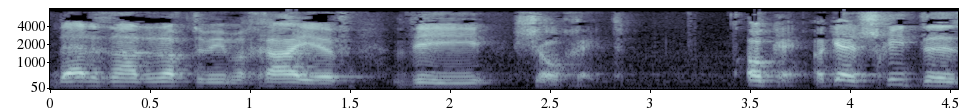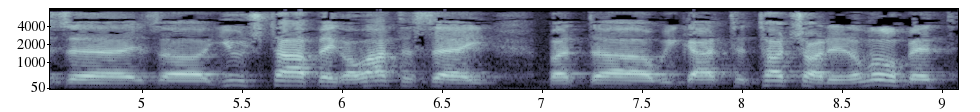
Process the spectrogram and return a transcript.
that is not enough to be mechayev the shochet. Okay, again, shchita is, uh, is a huge topic, a lot to say, but uh, we got to touch on it a little bit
